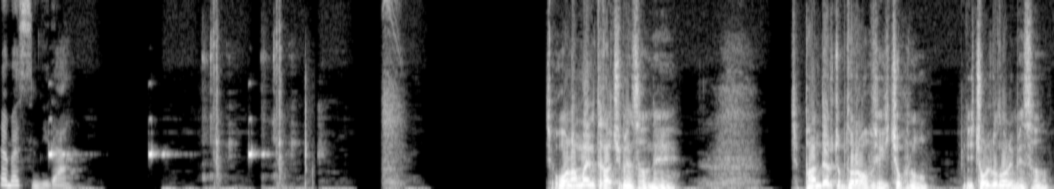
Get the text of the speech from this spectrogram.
남았습니다. 원앙명 형태 갖추면서, 네. 반대로 좀 돌아가 보죠, 이쪽으로. 이 졸도 노리면서.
